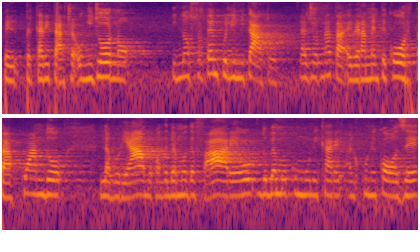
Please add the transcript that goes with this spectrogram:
per, per carità, cioè ogni giorno il nostro tempo è limitato, la giornata è veramente corta quando lavoriamo, quando abbiamo da fare o dobbiamo comunicare alcune cose,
